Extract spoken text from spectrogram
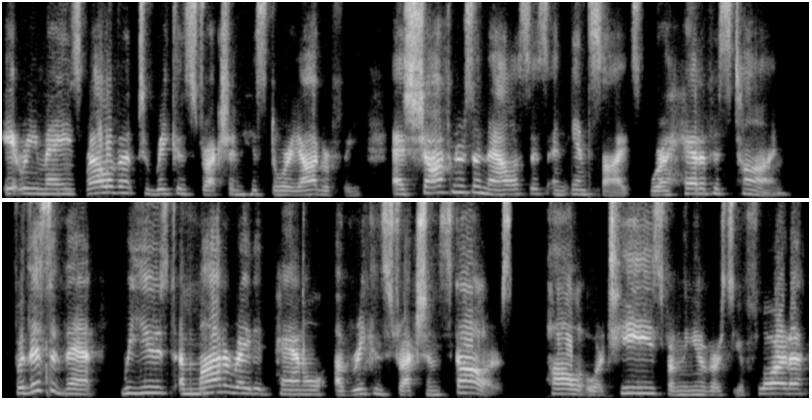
it remains relevant to Reconstruction historiography, as Shofner's analysis and insights were ahead of his time. For this event, we used a moderated panel of Reconstruction scholars. Paul Ortiz from the University of Florida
